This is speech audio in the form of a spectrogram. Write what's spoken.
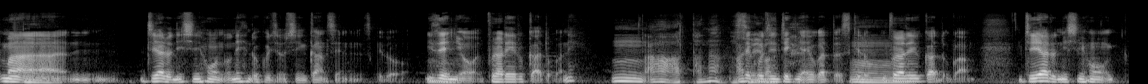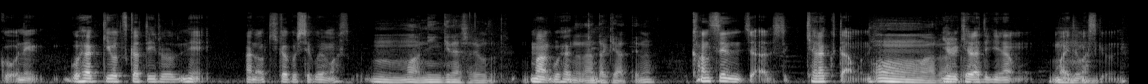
まあ、JR 西日本のね独自の新幹線ですけど以前にはプラレールカーとかね、うん。あああったな。あれ個人的的には良かったですけど、うん。プラレールカーとか JR 西日本こうね500系を使っているねあの企画してくれますうん。まあ人気な車両だ。まあ500なんだけあってな。感染者です。キャラクターもね。うん。あるある。ゆるキャラ的なの巻いてますけどね、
